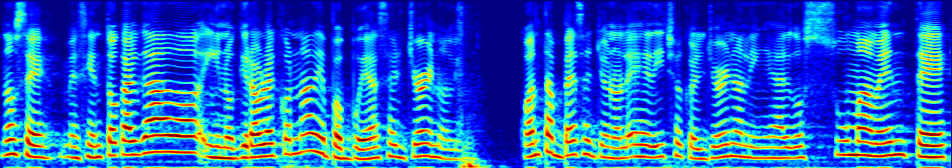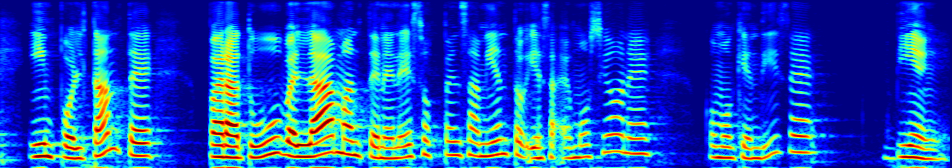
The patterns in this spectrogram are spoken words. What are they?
no sé, me siento cargado y no quiero hablar con nadie, pues voy a hacer journaling. ¿Cuántas veces yo no les he dicho que el journaling es algo sumamente importante para tú, ¿verdad? Mantener esos pensamientos y esas emociones como quien dice, bien.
